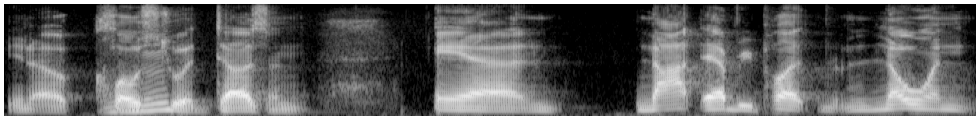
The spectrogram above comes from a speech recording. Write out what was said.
You know, close mm-hmm. to a dozen, and not every play. No one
